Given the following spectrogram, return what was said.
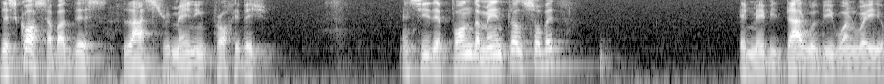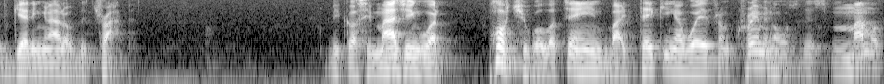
discuss about this last remaining prohibition and see the fundamentals of it and maybe that would be one way of getting out of the trap. Because imagine what Portugal attained by taking away from criminals this mammoth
